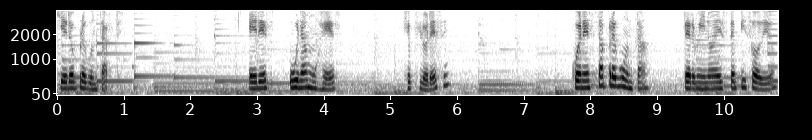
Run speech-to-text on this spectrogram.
Quiero preguntarte, ¿eres una mujer que florece? Con esta pregunta termino este episodio.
